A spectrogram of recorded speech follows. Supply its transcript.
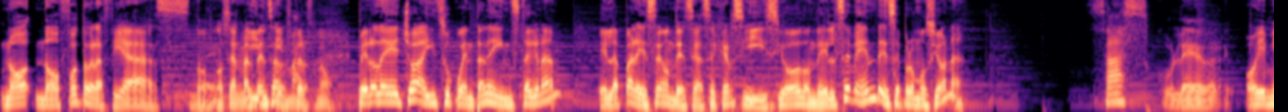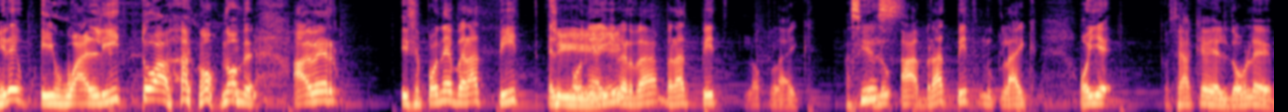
no, no fotografías, no, Eh, no sean mal pensadas, pero, no. pero de hecho ahí su cuenta de Instagram, él aparece donde se hace ejercicio, donde él se vende, se promociona. Sas, culebre. Oye, mire, igualito a. No, no. A ver, y se pone Brad Pitt. Él pone ahí, ¿verdad? Brad Pitt look like. Así es. Lu- ah, Brad Pitt look like. Oye, o sea que el doble.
